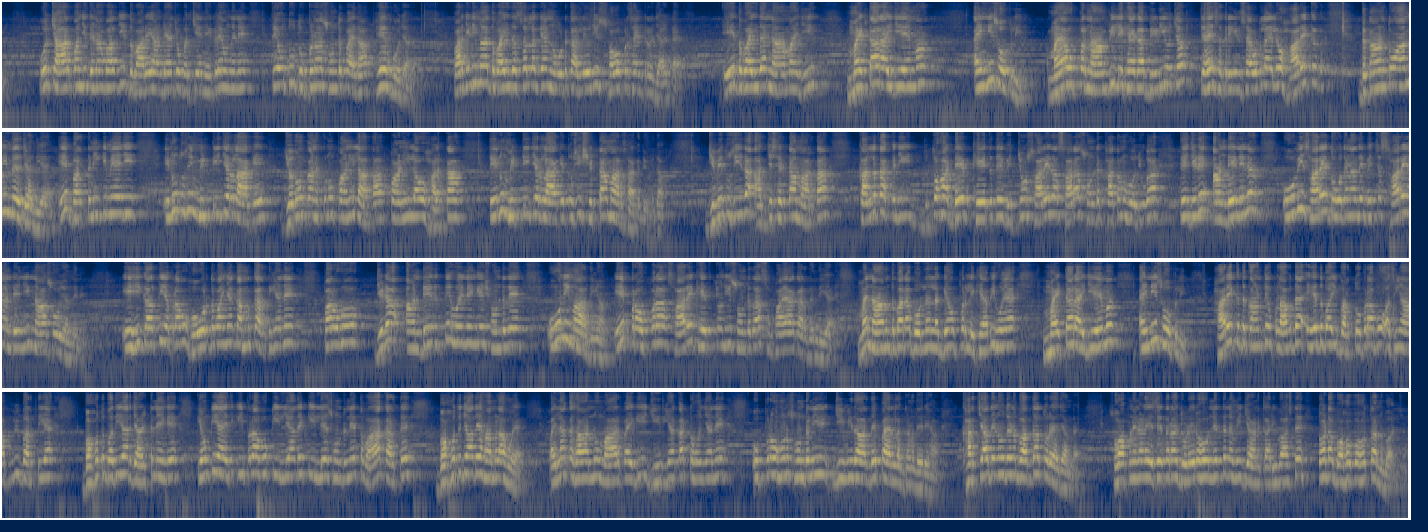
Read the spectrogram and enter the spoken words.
ਉਹ 4-5 ਦਿਨਾਂ ਬਾਅਦ ਜੀ ਦੁਬਾਰੇ ਆਂਡਿਆਂ ਚੋਂ ਬੱਚੇ ਨਿਕਲੇ ਹੁੰਦੇ ਨੇ ਤੇ ਉਦੋਂ ਦੁੱਗਣਾ ਸੁੰਡ ਪੈਦਾ ਫੇਰ ਹੋ ਜਾਂਦਾ। ਪਰ ਜਿਹੜੀ ਮੈਂ ਦਵਾਈ ਦੱਸਣ ਲੱਗਿਆ ਨੋਟ ਕਰ ਲਿਓ ਜੀ 100% ਰਿਜ਼ਲਟ ਹੈ। ਇਹ ਦਵਾਈ ਦਾ ਨਾਮ ਹੈ ਜੀ ਮੈਟਾਰਾਈਜੀਐਮ ਐਨੀ ਸੋਪਲੀ ਮੈਂ ਉੱਪਰ ਨਾਮ ਵੀ ਲਿਖਿਆ ਹੈਗਾ ਵੀਡੀਓ 'ਚ, ਚਾਹੇ ਸਕਰੀਨਸ਼ਾਟ ਲੈ ਲਿਓ, ਹਰ ਇੱਕ ਦੁਕਾਨ ਤੋਂ ਆਮ ਹੀ ਮਿਲ ਜਾਂਦੀ ਹੈ। ਇਹ ਵਰਤਣੀ ਕਿਵੇਂ ਹੈ ਜੀ? ਇਹਨੂੰ ਤੁਸੀਂ ਮਿੱਟੀ 'ਚ ਰਲਾ ਕੇ, ਜਦੋਂ ਕਣਕ ਨੂੰ ਪਾਣੀ ਲਾਤਾ, ਪਾਣੀ ਲਾਓ ਹਲਕਾ, ਤੇ ਇਹਨੂੰ ਮਿੱਟੀ 'ਚ ਰਲਾ ਕੇ ਤੁਸੀਂ ਛਿੱਟਾ ਮਾਰ ਸਕਦੇ ਹੋ ਇਹਦਾ। ਜਿਵੇਂ ਤੁਸੀਂ ਇਹਦਾ ਅੱਜ ਸਿਰਟਾ ਮਾਰਤਾ ਕੱਲ ਤੱਕ ਜੀ ਤੁਹਾਡੇ ਖੇਤ ਦੇ ਵਿੱਚੋਂ ਸਾਰੇ ਦਾ ਸਾਰਾ ਸੁੰਡ ਖਤਮ ਹੋ ਜਾਊਗਾ ਤੇ ਜਿਹੜੇ ਆਂਡੇ ਨੇ ਨਾ, ਉਹ ਵੀ ਸਾਰੇ 2 ਦਿਨਾਂ ਦੇ ਵਿੱਚ ਸਾਰੇ ਆਂਡੇ ਜੀ ਨਾਸ ਹੋ ਜਾਂਦੇ ਨੇ। ਇਹੀ ਗਲਤੀ ਹੈ ਭਰਾਵੋ, ਹੋਰ ਦਵਾਈਆਂ ਕੰਮ ਕਰਦੀਆਂ ਨੇ, ਪਰ ਉਹ ਜਿਹੜਾ ਆਂਡੇ ਦਿੱਤੇ ਹੋਏ ਨੇਗੇ ਸੁੰਡ ਦੇ, ਉਹ ਨਹੀਂ ਮਾਰਦੀਆਂ। ਇਹ ਪ੍ਰੋਪਰ ਸਾਰੇ ਖੇਤ ਚੋਂ ਜੀ ਸੁੰਡ ਦਾ ਸਫਾਇਆ ਕਰ ਦਿੰਦੀ ਹੈ। ਮੈਂ ਨਾਮ ਦੁਬਾਰਾ ਬੋਲਣ ਲੱਗਿਆ ਉੱਪਰ ਲਿਖਿਆ ਵੀ ਹੋਇਆ ਮਾਈਟਾਰਾਈਜੀਐਮ ਐਨੀ ਸੋਪਲੀ ਹਰ ਇੱਕ ਦੁਕਾਨ ਤੇ ਉਪਲਬਧ ਹੈ, ਇਹ ਦਵਾਈ ਵਰਤੋ ਭਰਾਵੋ, ਅਸੀਂ ਆਪ ਵੀ ਵਰਤੀ ਹੈ। ਬਹੁਤ ਵਧੀਆ ਰਿਜ਼ਲਟ ਨੇਗੇ, ਕਿਉਂਕਿ ਐਤਕੀ ਭਰਾਵੋ, ਕੀਲਿਆਂ ਦੇ ਕੀਲੇ ਸੁੰਡ ਨੇ ਤਬਾਹ ਕਰਤੇ, ਬਹੁਤ ਜ਼ਿਆਦਾ ਹਮਲਾ ਹੋਇਆ ਪਹਿਲਾਂ ਕਿਸਾਨ ਨੂੰ ਮਾਰ ਪੈ ਜੀਰੀਆਂ ਘੱਟ ਹੋਈਆਂ ਨੇ, ਉੱਪਰੋਂ ਹੁਣ ਸੁੰਡ ਨਹੀਂ ਜ਼ਿਮੀਦਾਰ ਦੇ ਪੈਰ ਲੱਗਣ ਦੇ ਰਿਹਾ। ਖਰਚਾ ਦਿਨੋਂ ਦਿਨ ਵੱਧਦਾ ਤੁਰਿਆ ਜਾਂਦਾ ਸੋ ਆਪਣੇ ਨਾਲ ਇਸੇ ਤਰ੍ਹਾਂ ਜੁੜੇ ਰਹੋ ਨਿਤ ਨਵੀਂ ਜਾਣਕਾਰੀ ਵਾਸਤੇ। ਤੁਹਾਡਾ ਬਹੁਤ ਬਹੁਤ ਧੰਨਵਾਦ ਜੀ।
